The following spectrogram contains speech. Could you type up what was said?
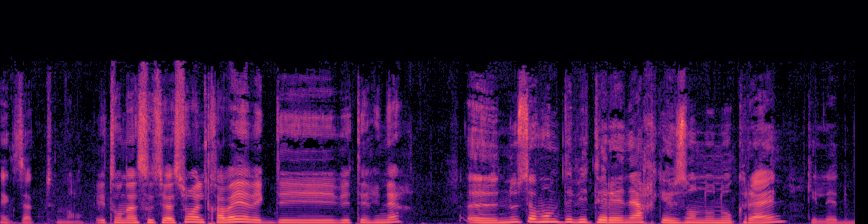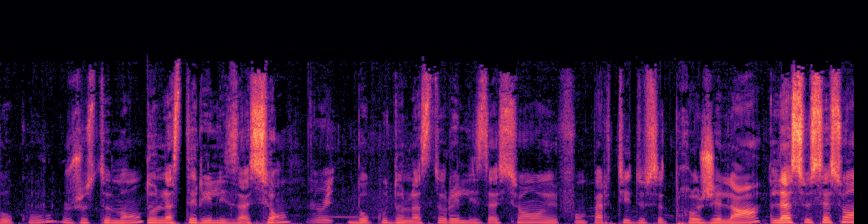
Exactement. Et ton association, elle travaille avec des vétérinaires? Euh, nous avons des vétérinaires qui sont en Ukraine, qui l'aident beaucoup, justement, dans la stérilisation. Oui. Beaucoup dans la stérilisation, ils font partie de ce projet-là. L'association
